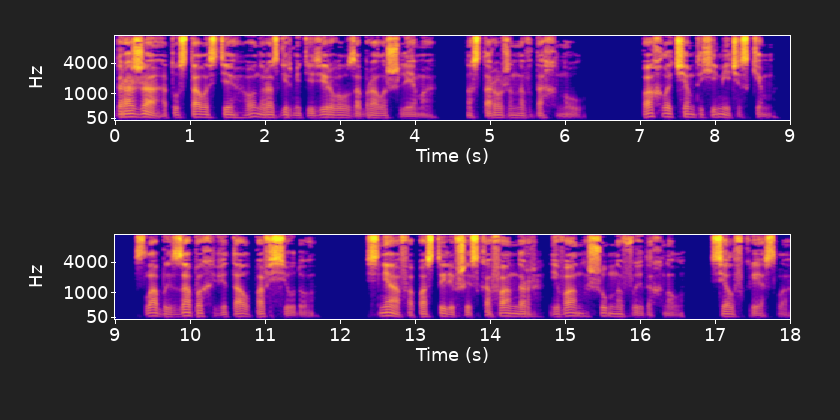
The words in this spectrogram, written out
Дрожа от усталости, он разгерметизировал забрало шлема, настороженно вдохнул. Пахло чем-то химическим. Слабый запах витал повсюду. Сняв опостылевший скафандр, Иван шумно выдохнул, сел в кресло.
